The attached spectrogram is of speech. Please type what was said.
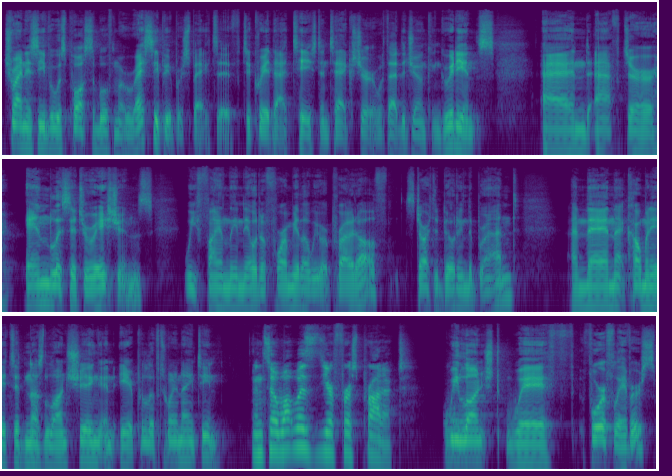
trying to see if it was possible from a recipe perspective to create that taste and texture without the junk ingredients. And after endless iterations, we finally nailed a formula we were proud of, started building the brand, and then that culminated in us launching in April of 2019. And so, what was your first product? We launched with four flavors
